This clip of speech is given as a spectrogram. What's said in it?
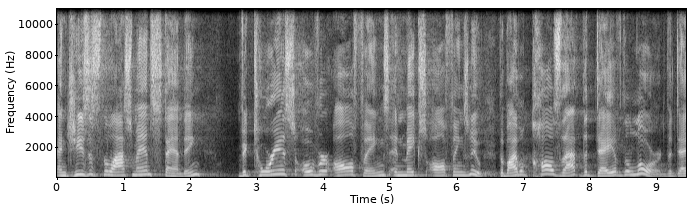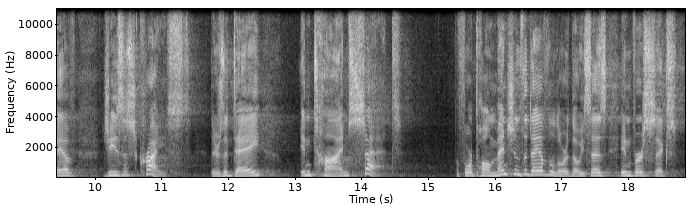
And Jesus, the last man standing, victorious over all things and makes all things new. The Bible calls that the day of the Lord, the day of Jesus Christ. There's a day in time set. Before Paul mentions the day of the Lord, though, he says in verse 6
